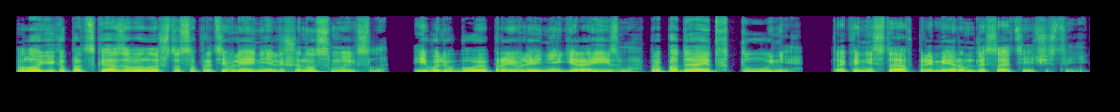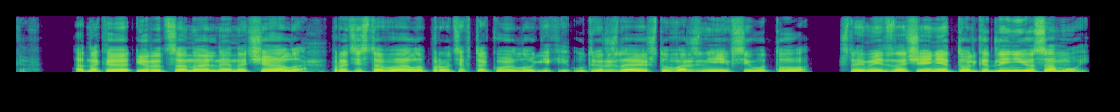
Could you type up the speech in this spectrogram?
Логика подсказывала, что сопротивление лишено смысла, ибо любое проявление героизма пропадает в туне, так и не став примером для соотечественников. Однако иррациональное начало протестовало против такой логики, утверждая, что важнее всего то, что имеет значение только для нее самой,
